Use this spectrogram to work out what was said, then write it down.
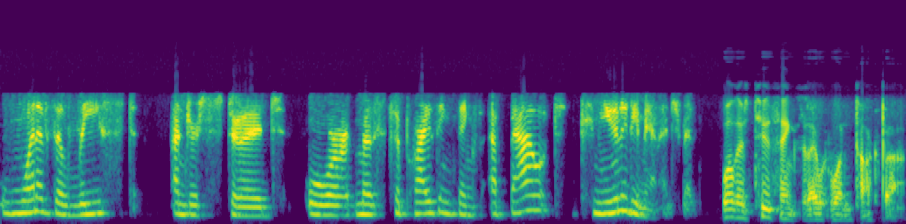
one of the least understood or most surprising things about community management? Well, there's two things that I would want to talk about.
